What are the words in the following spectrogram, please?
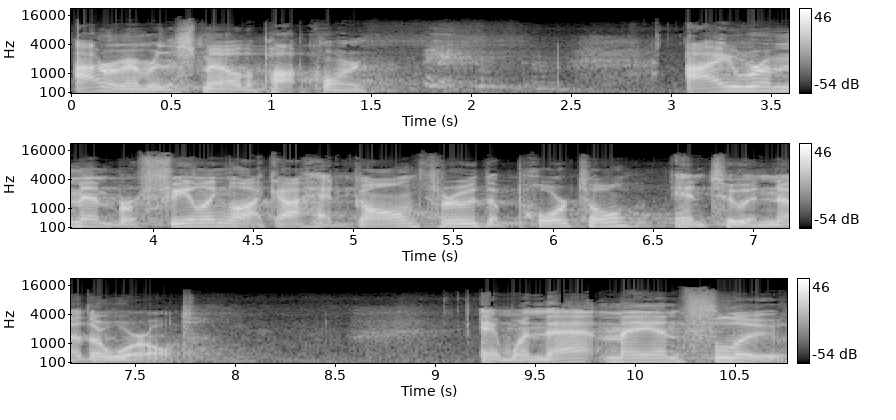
I remember the smell of the popcorn. I remember feeling like I had gone through the portal into another world. And when that man flew,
